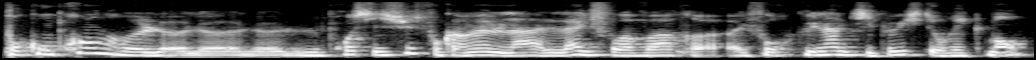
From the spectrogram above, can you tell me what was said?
Pour comprendre le, processus, faut quand même là, là, il faut avoir, euh, il faut reculer un petit peu historiquement.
